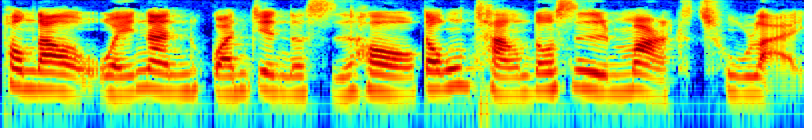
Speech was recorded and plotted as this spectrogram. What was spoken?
碰到危难关键的时候，通常都是 Mark 出来。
